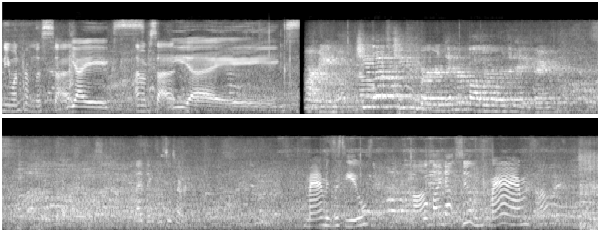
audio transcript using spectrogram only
Anyone from this set. Yikes. I'm upset. Yikes. She loves chasing birds and her father more than anything. I think this is her. Ma'am, is this you? Mom? We'll find out soon. Ma'am. I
